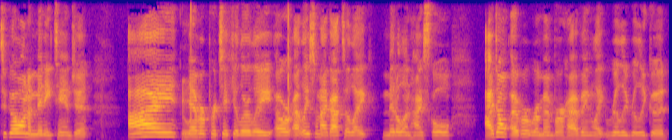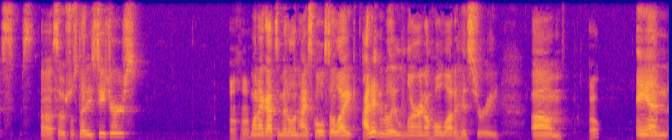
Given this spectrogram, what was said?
To go on a mini tangent, I Go never ahead. particularly or at least when I got to like middle and high school, I don't ever remember having like really really good uh, social studies teachers. Uh huh. when I got to middle and high school. So like I didn't really learn a whole lot of history. Um Oh, and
